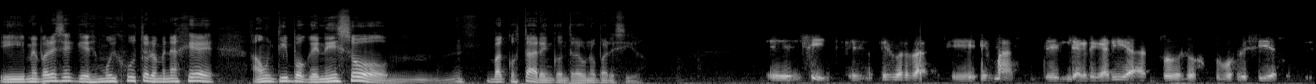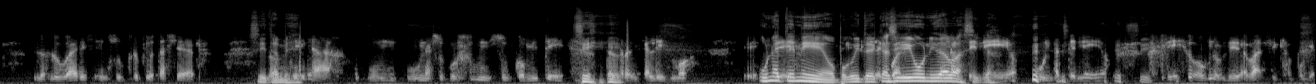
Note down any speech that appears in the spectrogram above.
Y me parece que es muy justo el homenaje a un tipo que en eso mm, va a costar encontrar uno parecido. Eh, sí, es, verdad. Eh, es más, le agregaría a todos los que vos decías los lugares en su propio taller. Sí, también. Era un, una, un subcomité del radicalismo. Un este, Ateneo, porque casi digo unidad básica. un Ateneo, sí. una unidad básica, porque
